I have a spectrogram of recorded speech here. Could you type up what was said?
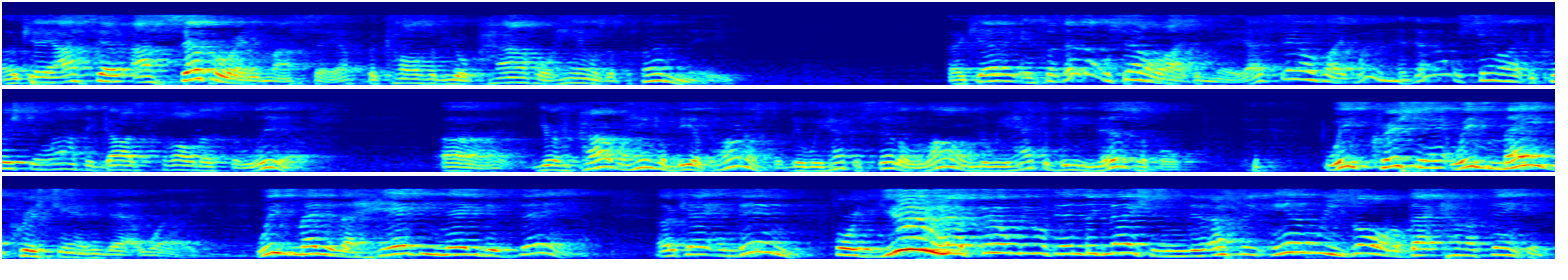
Okay, I said I separated myself because of your powerful hand was upon me. Okay, and so that don't sound right to me. That sounds like wait a minute, that don't sound like the Christian life that God's called us to live. Uh, your powerful hand can be upon us, do we have to sit alone? Do we have to be miserable? we've, Christian, we've made Christianity that way. We've made it a heavy, negative thing. Okay, and then for you have filled me with indignation, and that's the end result of that kind of thinking.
